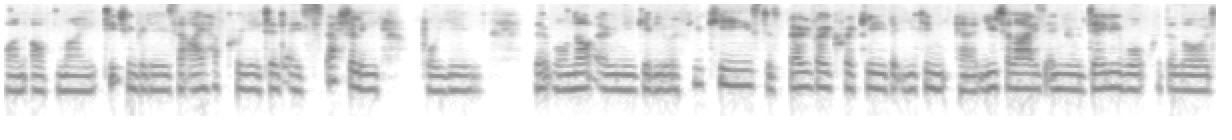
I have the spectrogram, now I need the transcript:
one of my teaching videos that I have created especially for you that will not only give you a few keys just very, very quickly that you can uh, utilize in your daily walk with the Lord,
